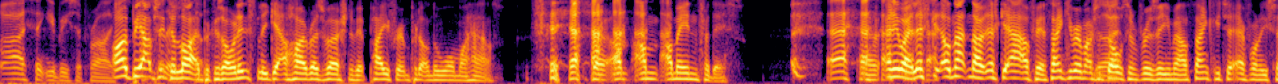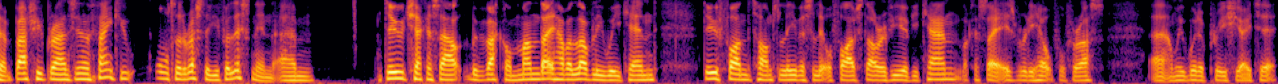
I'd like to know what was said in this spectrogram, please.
I think you'd be surprised. I'd be absolutely little delighted because I would instantly get a high res version of it, pay for it, and put it on the wall of my house. So I'm I'm I'm in for this. Uh, anyway, let's get on that note. Let's get out of here. Thank you very much to Right. Dalton for his email. Thank you to everyone who sent battery brands in, and thank you all to the rest of you for listening. Um, do check us out. We'll be back on Monday. Have a lovely weekend. Do find the time to leave us a little five star review if you can. Like I say, it is really helpful for us, uh, and we would appreciate it.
